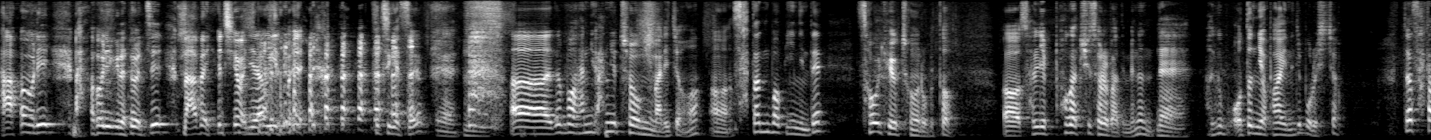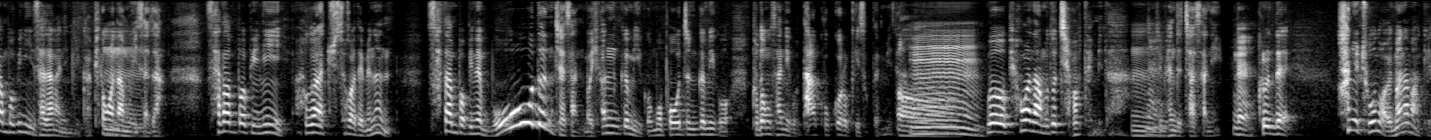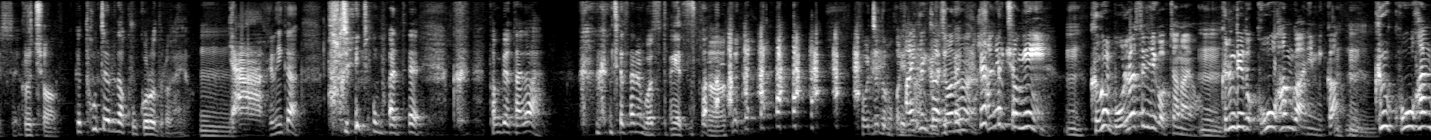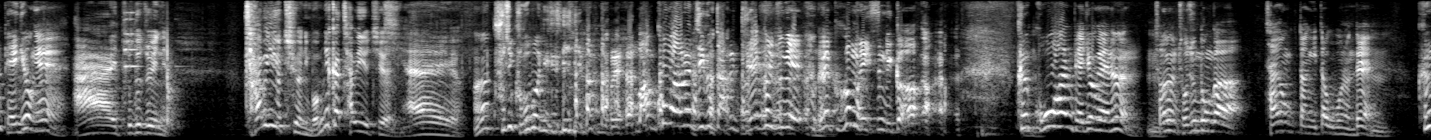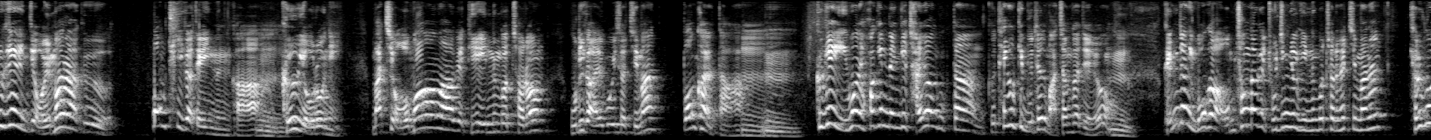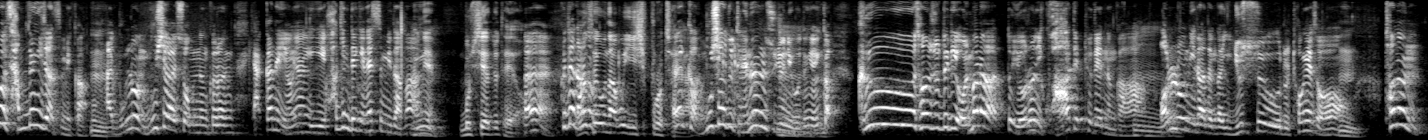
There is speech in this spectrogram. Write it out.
아무리 아무리 그래도 그렇지 나배 유치원이라고 이름을 붙이겠어요? 예. 아, 근데 뭐 한, 한유총이 말이죠. 어, 사단법인인데 서울교육청으로부터 어, 설립 허가 취소를 받으면은 네. 아, 이거 어떤 여파가 있는지 모르시죠? 저 사단법인이 이사장 아닙니까? 평화나무 음. 이사장. 사단법인이 허가 취소가 되면은 사단법인의 모든 재산, 뭐 현금이고, 뭐 보증금이고, 부동산이고 다 국고로 귀속됩니다. 어. 음. 뭐 평화나무도 제법 됩니다. 음. 지금 현재 자산이. 네. 그런데 한유총은 얼마나 많겠어요? 그렇죠. 그 통째로 다 국고로 들어가요. 음. 야, 그러니까 문재인 정부한테 그 덤볐다가 그 재산을 몰수당했어. 어. 못 걸려. 아니 그러니까 저는 한유총이 음. 그걸 몰랐을 리가 없잖아요. 음. 그런데도 고한 거 아닙니까? 음. 그 고한 배경에 아이 두두 주인님 자위 유치원이 뭡니까 자위 유치원이 아유 어? 굳이 그거만 있는 거야. 많고 많은 지금 다른 댓글 중에 왜 그것만 있습니까? 그 고한 배경에는 저는 조중동과 자유한국당이 있다고 보는데 음. 그게 이제 얼마나 그 뻥튀기가 돼 있는가 음. 그 여론이 마치 어마어마하게 뒤에 있는 것처럼 우리가 알고 있었지만 뻥카였다. 음. 음. 그게 이번에 확인된 게 자유한국당 그 태극기 부대도 마찬가지예요. 음. 굉장히 뭐가 엄청나게 조직력이 있는 것처럼 했지만은 결국은 3등이지 않습니까? 음. 아니, 물론 무시할 수 없는 그런 약간의 영향이 확인되긴 했습니다만. 형님 무시해도 돼요. 예. 근데 나는 오세훈하고 20% 차이. 그러니까 무시해도 되는 수준이거든요. 그러니까 그 선수들이 얼마나 또 여론이 과대표됐는가. 음. 언론이라든가 이 뉴스를 통해서 음. 저는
